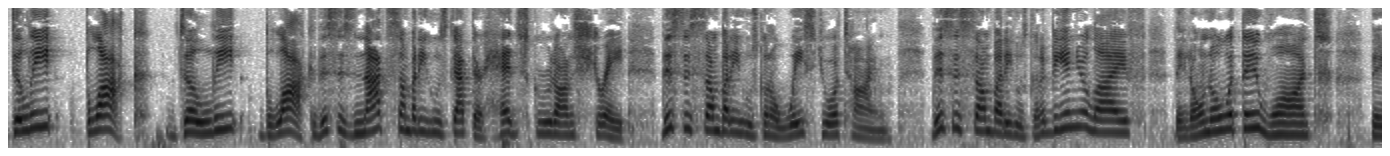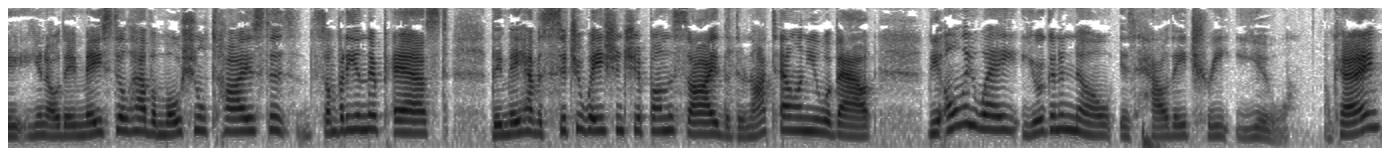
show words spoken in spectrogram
delete, block, delete, block. This is not somebody who's got their head screwed on straight. This is somebody who's going to waste your time. This is somebody who's going to be in your life. They don't know what they want. They, you know, they may still have emotional ties to somebody in their past. They may have a situationship on the side that they're not telling you about. The only way you're going to know is how they treat you. Okay?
